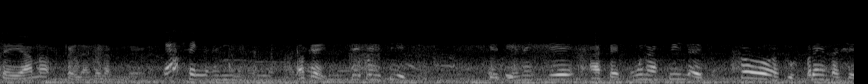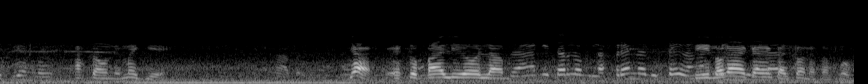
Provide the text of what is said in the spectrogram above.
se llama Pelando la Culebra. Ya, pero no Ok, ¿qué consiste? Que tienen que hacer una fila de todas sus prendas que tienen hasta donde más lleguen. Ya, esto es válido la... Se van a quitar los- las prendas de ustedes. Sí, no le van a poner- caer en calzones tampoco.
